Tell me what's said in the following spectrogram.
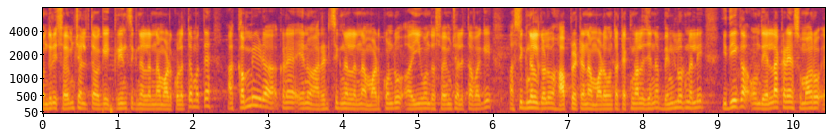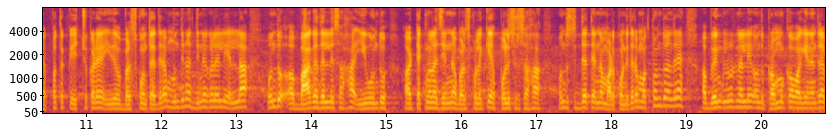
ಒಂದು ರೀತಿ ಸ್ವಯಂಚಾಲಿತವಾಗಿ ಗ್ರೀನ್ ಸಿಗ್ನಲನ್ನು ಮಾಡ್ಕೊಳ್ಳುತ್ತೆ. ಮತ್ತು ಆ ಕಮ್ಮಿ ಕಡೆ ಏನು ರೆಡ್ ಸಿಗ್ನಲನ್ನು ಮಾಡಿಕೊಂಡು ಈ ಒಂದು ಸ್ವಯಂಚಾಲಿತವಾಗಿ ಆ ಸಿಗ್ನಲ್ಗಳು ಆಪ್ರೇಟನ್ನು ಮಾಡುವಂಥ ಟೆಕ್ನಾಲಜಿಯನ್ನು ಬೆಂಗಳೂರಿನಲ್ಲಿ ಇದೀಗ ಒಂದು ಎಲ್ಲ ಕಡೆ ಸುಮಾರು ಎಪ್ಪತ್ತಕ್ಕೂ ಹೆಚ್ಚು ಕಡೆ ಇದು ಬಳಸ್ಕೊತಾ ಇದ್ದಾರೆ. ಮುಂದಿನ ದಿನಗಳಲ್ಲಿ ಎಲ್ಲ ಒಂದು ಭಾಗದಲ್ಲಿ ಸಹ ಈ ಒಂದು ಟೆಕ್ನಾಲಜಿಯನ್ನು ಬಳಸ್ಕೊಳ್ಳೋಕ್ಕೆ ಪೊಲೀಸರು ಸಹ ಒಂದು ಸಿದ್ಧತೆಯನ್ನು ಮಾಡ್ಕೊಂಡಿದ್ದಾರೆ. ಮತ್ತೊಂದು ಅಂದರೆ ಬೆಂಗಳೂರಿನಲ್ಲಿ ಒಂದು ಪ್ರಮುಖವಾಗಿ ಏನಂದರೆ,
